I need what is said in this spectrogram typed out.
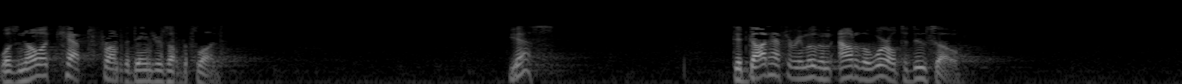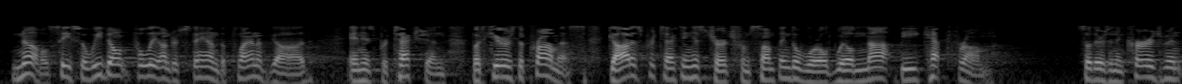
Was Noah kept from the dangers of the flood? Yes. Did God have to remove him out of the world to do so? No. See, so we don't fully understand the plan of God and his protection, but here's the promise God is protecting his church from something the world will not be kept from. So there's an encouragement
